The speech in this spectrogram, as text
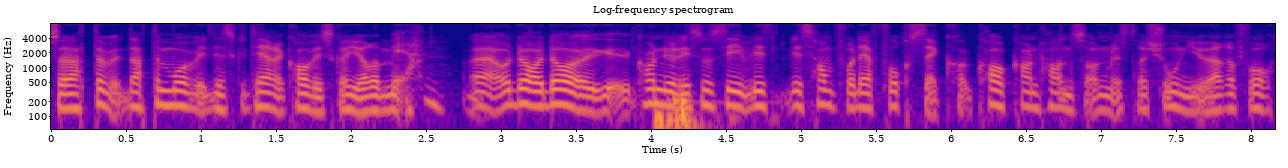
Så dette, dette må vi diskutere hva vi skal gjøre med. Mm. Uh, og da, da kan du liksom si, hvis, hvis han får det for seg, hva, hva kan hans administrasjon gjøre for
